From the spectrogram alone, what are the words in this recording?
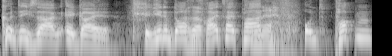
könnte ich sagen, ey geil, in jedem Dorf also, ein Freizeitpark ne. und poppen,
